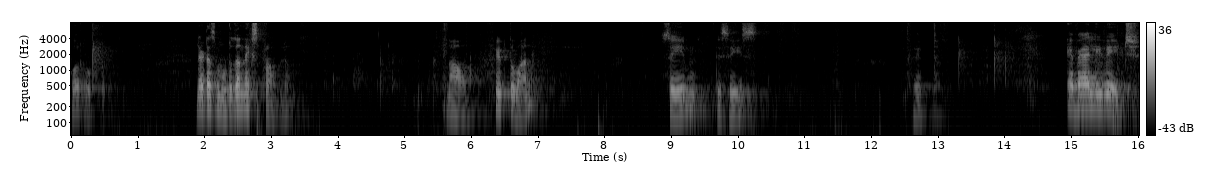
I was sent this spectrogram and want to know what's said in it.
4 root 2. Let us move to the next problem. Now fifth one same this is fifth evaluate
